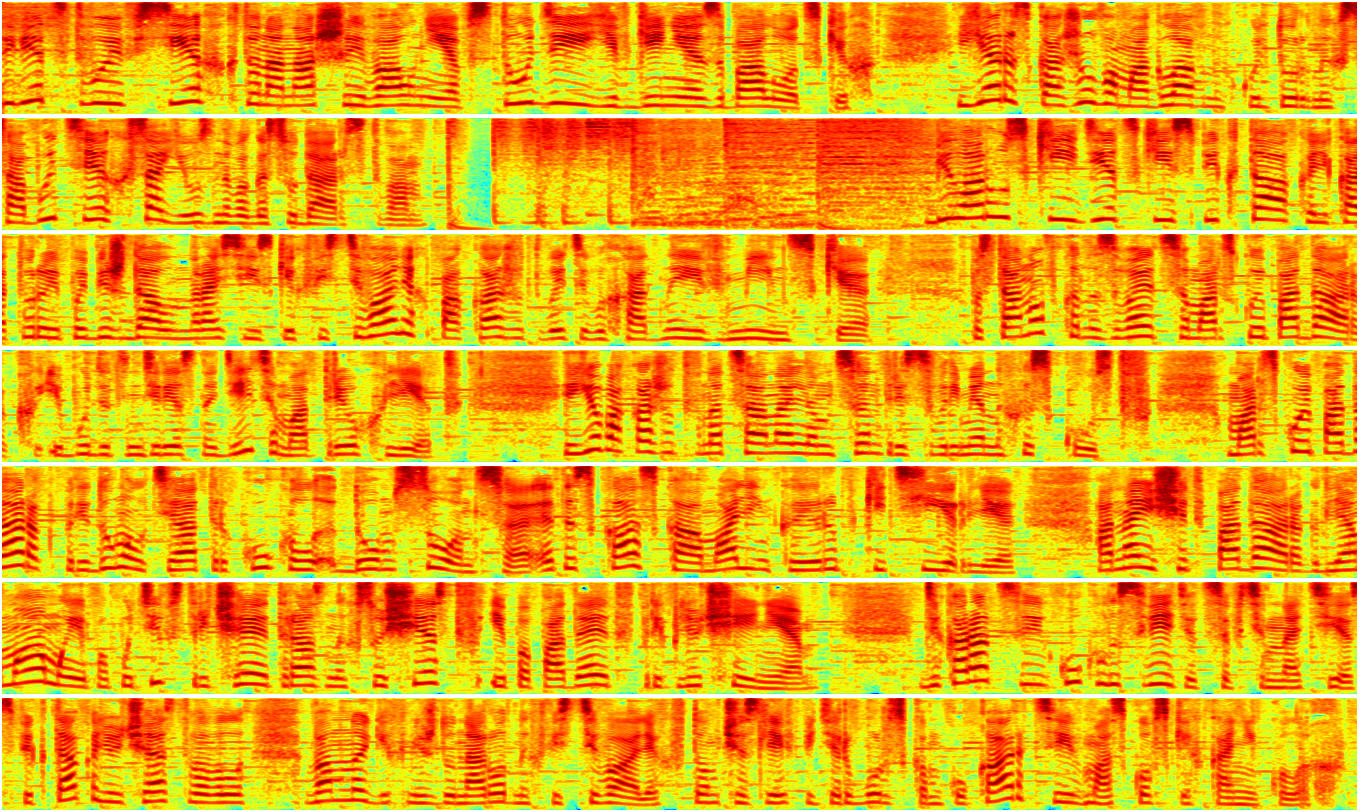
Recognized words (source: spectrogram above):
Приветствую всех, кто на нашей волне. В студии Евгения Заболоцких. Я расскажу вам о главных культурных событиях союзного государства. Белорусский детский спектакль, который побеждал на российских фестивалях, покажут в эти выходные в Минске. Постановка называется «Морской подарок» и будет интересна детям от трех лет. Ее покажут в Национальном центре современных искусств. «Морской подарок» придумал театр кукол «Дом солнца». Это сказка о маленькой рыбке Тирли. Она ищет подарок для мамы и по пути встречает разных существ и попадает в приключения. Декорации куклы светятся в темноте. Спектакль участвовал во многих международных фестивалях, в том числе в петербургском Кукарте и в московских каникулах.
